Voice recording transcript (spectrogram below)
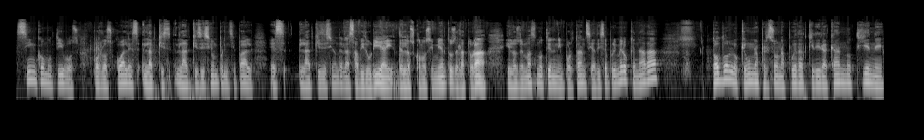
cinco motivos por los cuales la, adquisición principal es la adquisición de la sabiduría y de los conocimientos de la Torah y los demás no tienen importancia. Dice primero que nada, todo lo que una persona pueda adquirir acá no tiene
